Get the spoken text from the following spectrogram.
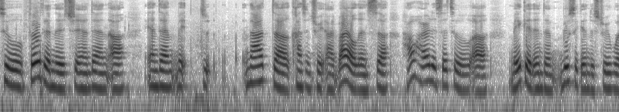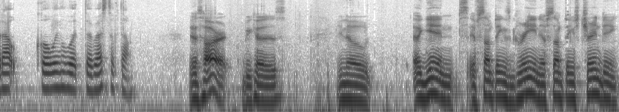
to fill the niche and then uh, and then not uh, concentrate on violence? Uh, how hard is it to make it in the music industry without going with the rest of them? It's hard because you know, again, if something's green, if something's trending,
